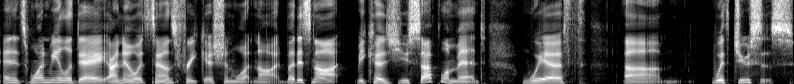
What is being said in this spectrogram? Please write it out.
and it's one meal a day. I know it sounds freakish and whatnot, but it's not because you supplement with um, with juices.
